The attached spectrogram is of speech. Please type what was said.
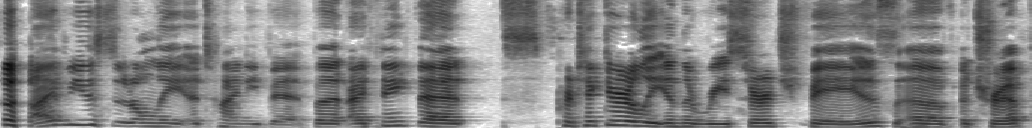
I've used it only a tiny bit, but I think that particularly in the research phase mm-hmm. of a trip,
